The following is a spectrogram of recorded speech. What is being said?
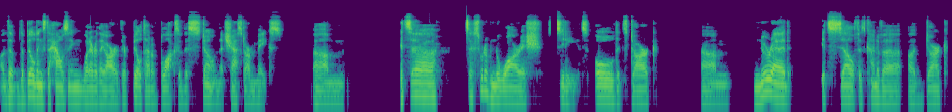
uh, the the buildings, the housing, whatever they are, they're built out of blocks of this stone that Shastar makes. Um, it's a it's a sort of noirish city. It's old, it's dark. Um, Nurad itself is kind of a, a dark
